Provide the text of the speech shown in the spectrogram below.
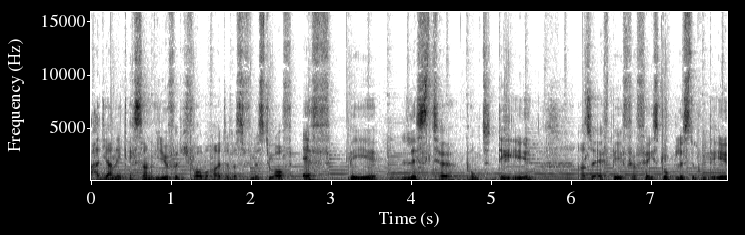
hat Janik extra ein Video für dich vorbereitet. Das findest du auf fbliste.de also FB für Facebook, liste.de.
